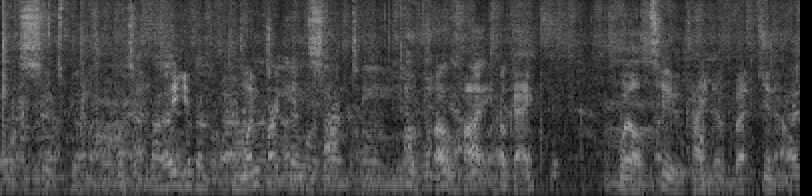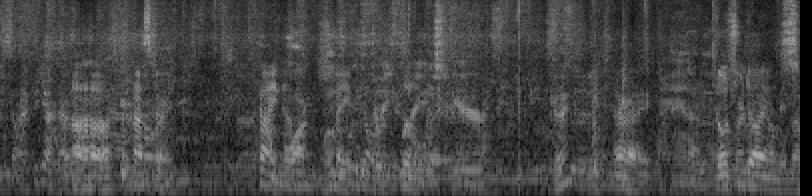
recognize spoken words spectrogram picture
plus 6 being Hey, One card again? 17. Oh, hi. Okay. Well, two, kind of, but you know. Uh, pass turn. Kind of. Maybe. A Three little bit. here. Okay. Alright. And, uh, Don't you die on me, so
